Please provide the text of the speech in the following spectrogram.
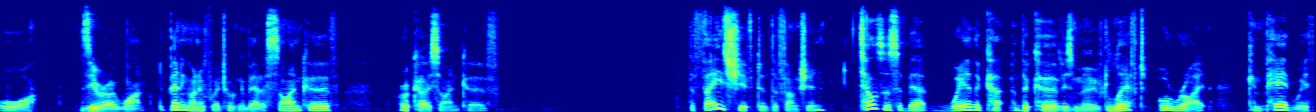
or 0, 1, depending on if we're talking about a sine curve or a cosine curve. The phase shift of the function tells us about where the, the curve is moved left or right compared with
